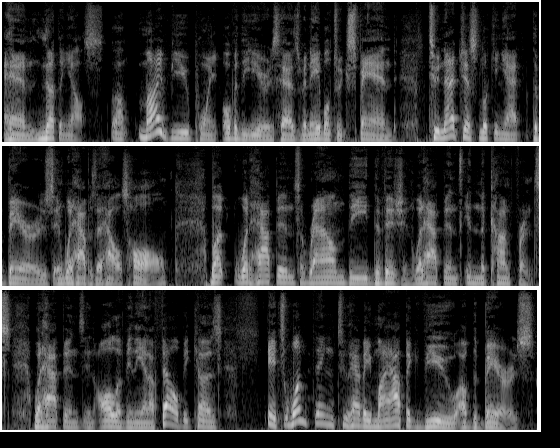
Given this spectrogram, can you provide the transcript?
and nothing else. Well, my viewpoint over the years has been able to expand to not just looking at the Bears and what happens at Halas Hall, but what happens around the division, what happens in the conference, what happens in all of in the NFL because it's one thing to have a myopic view of the Bears,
